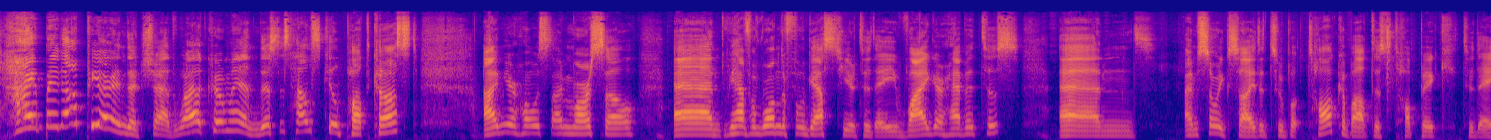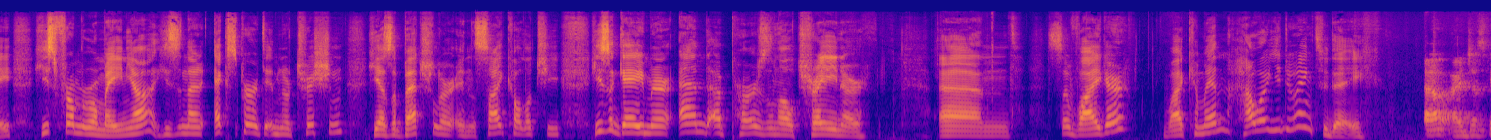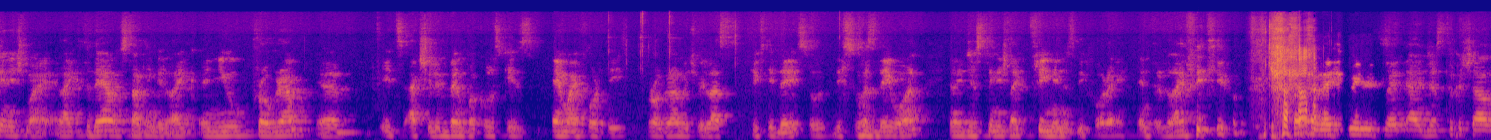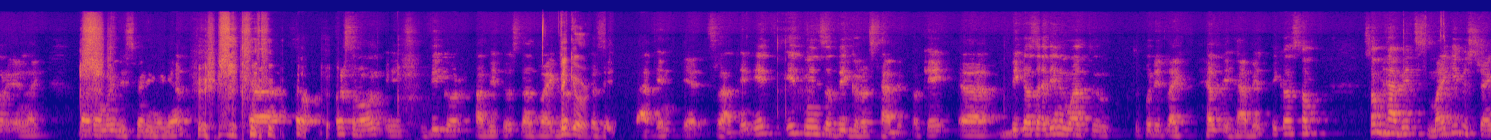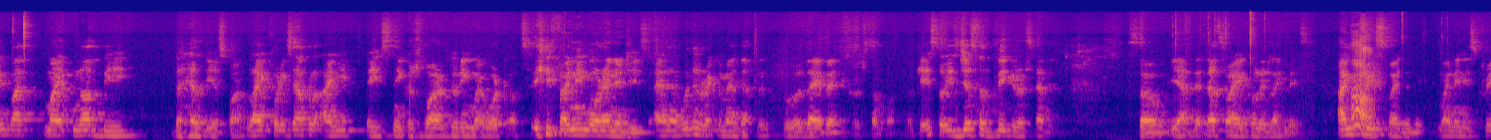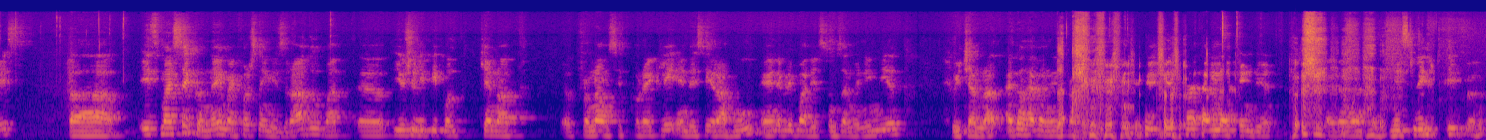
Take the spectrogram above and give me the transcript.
chat. Hype it up here in the chat. Welcome in. This is Health Skill Podcast. I'm your host, I'm Marcel, and we have a wonderful guest here today, Viger Habitus. And I'm so excited to talk about this topic today. He's from Romania. He's an expert in nutrition. He has a bachelor in psychology. He's a gamer and a personal trainer. And so, Viger, welcome in. How are you doing today? Uh, I just finished my like today. I'm starting like a new program. Uh, it's actually Ben Pakulski's MI40 program, which will last 50 days. So this was day one, and I just finished like three minutes before I entered live with you. I like really sweat. I just took a shower and like, but I'm really sweating again. Uh, so first of all, it's vigor habitus, not vigor, vigor. because it's Latin. Yeah, it's Latin. It it means a vigorous habit. Okay, uh, because I didn't want to to put it like healthy habit because some some habits might give you strength but might not be the healthiest one. Like for example, I eat a Snickers bar during my workouts if I need more energies, and I wouldn't recommend that to, to a diabetic or someone. Okay, so it's just a vigorous habit. So yeah, that, that's why I call it like this. I'm oh. Chris, by the way. My name is Chris. Uh, it's my second name. My first name is Radu, but uh, usually people cannot uh, pronounce it correctly, and they say Rabu, and everybody assumes I'm an Indian which I'm not. I don't have any problem. I'm not Indian. I don't want to mislead people.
